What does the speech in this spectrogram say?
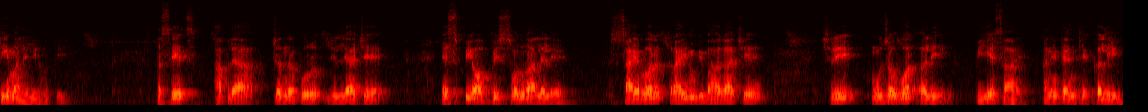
टीम आलेली होती. तसेच आपल्या चंद्रपूर जिल्ह्याचे एस पी ऑफिसमधून आलेले सायबर क्राईम विभागाचे Shri Mujawar Ali P S I आणि त्यांचे colleague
